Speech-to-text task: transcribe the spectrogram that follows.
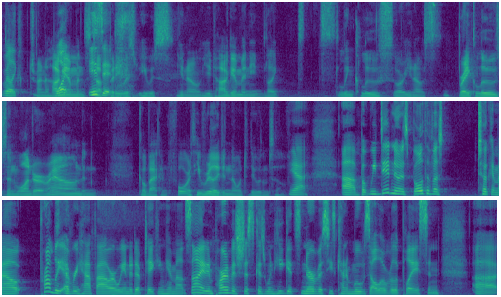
we're like, trying to hug him and stuff, it?" but he was he was you know you'd hug him and he'd like slink loose or you know break loose and wander around and go back and forth. He really didn't know what to do with himself. Yeah. Uh, but we did notice both of us took him out probably every half hour. We ended up taking him outside. And part of it's just because when he gets nervous, he's kind of moves all over the place. And, uh,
